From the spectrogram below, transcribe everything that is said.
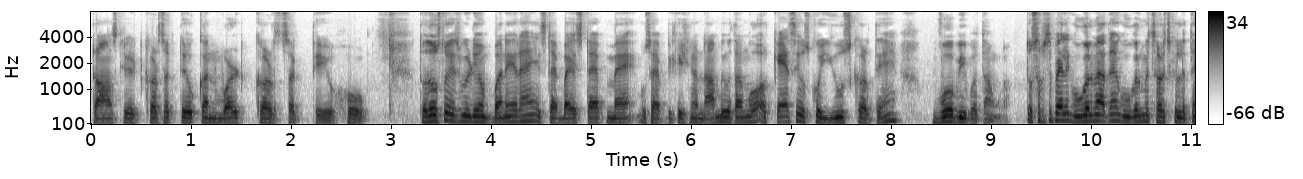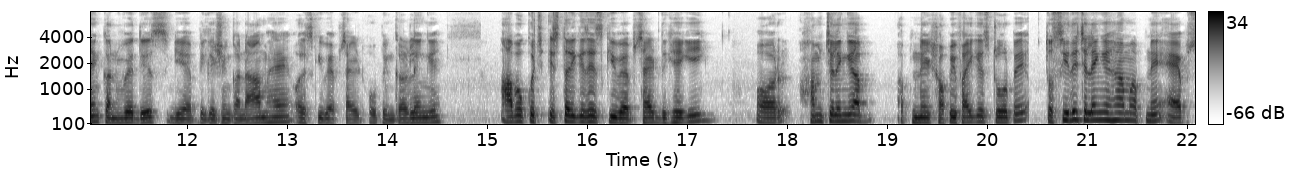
ट्रांसलेट कर सकते हो कन्वर्ट कर सकते हो। तो दोस्तों, इस वीडियो में बने रहें स्टेप बाय स्टेप मैं उस एप्लीकेशन का नाम भी बताऊँगा और कैसे उसको यूज़ करते हैं, वो भी बताऊँगा। तो सबसे पहले गूगल में आते हैं गूगल में सर्च कर लेते हैं कन्वे दिस ये एप्लीकेशन का नाम है और इसकी वेबसाइट ओपन कर लेंगे। आपको कुछ इस तरीके से इसकी वेबसाइट दिखेगी और हम चलेंगे अब अपने शॉपिफाई के स्टोर पे। तो सीधे चलेंगे हम अपने ऐप्स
